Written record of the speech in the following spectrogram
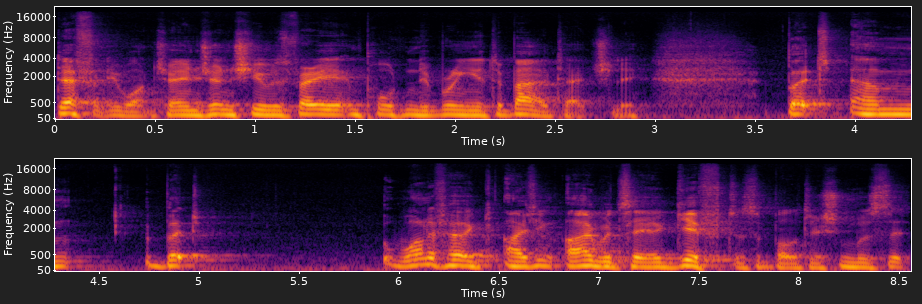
definitely want change, and she was very important in bringing it about actually. But um, but one of her, I think, I would say, a gift as a politician was that,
